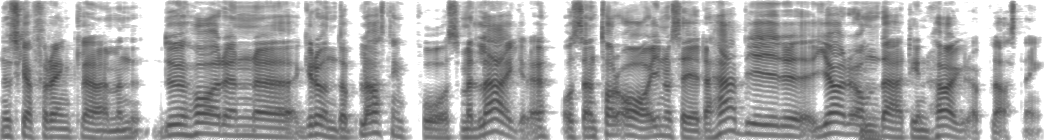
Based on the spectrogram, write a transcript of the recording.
nu ska jag förenkla här, men du har en eh, grundupplösning på, som är lägre och sen tar AI och säger det här blir, gör om Mm. det här till en högre upplösning.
